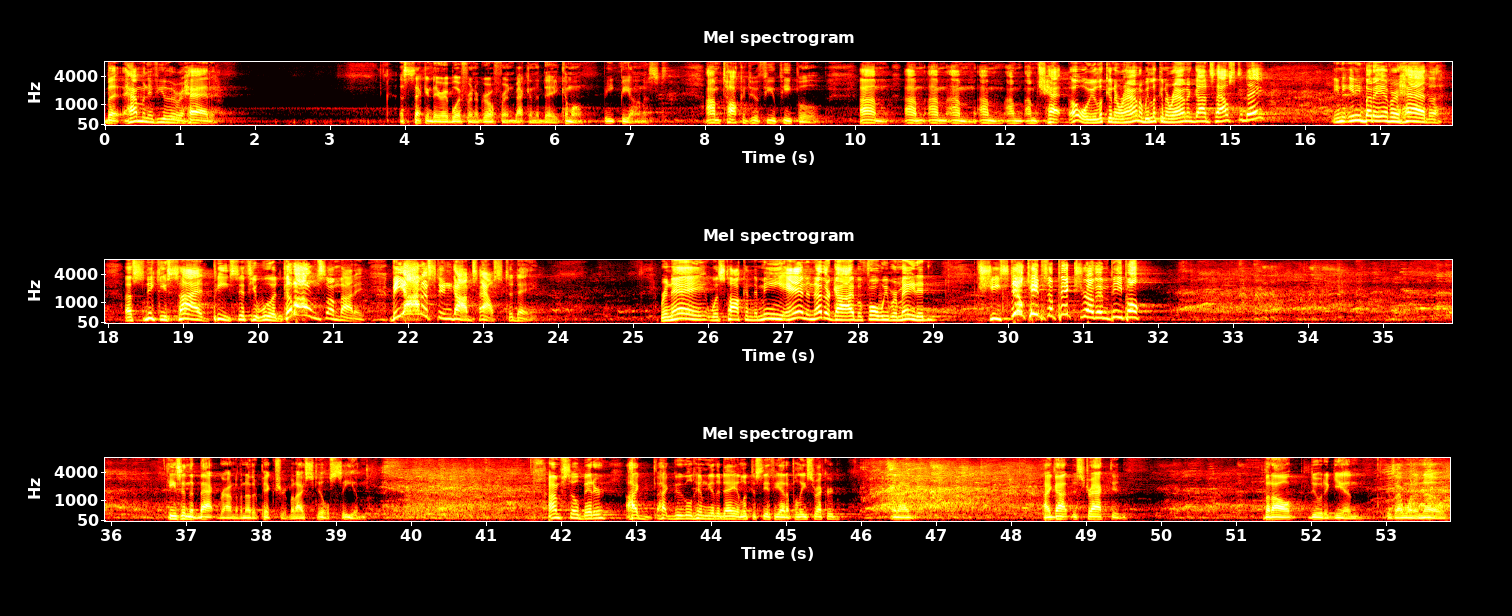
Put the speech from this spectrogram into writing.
But how many of you have ever had a secondary boyfriend or girlfriend back in the day? Come on, be, be honest. I'm talking to a few people. Um, I'm, I'm, I'm, I'm, I'm, I'm chat. Oh, are we looking around? Are we looking around in God's house today? Any, anybody ever had a, a sneaky side piece, if you would? Come on, somebody. Be honest in God's house today. Renee was talking to me and another guy before we were mated. She still keeps a picture of him, people. He's in the background of another picture, but I still see him. I'm so bitter. I, I Googled him the other day and looked to see if he had a police record. And I, I got distracted. But I'll do it again because I want to know.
